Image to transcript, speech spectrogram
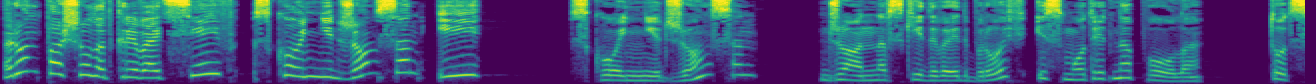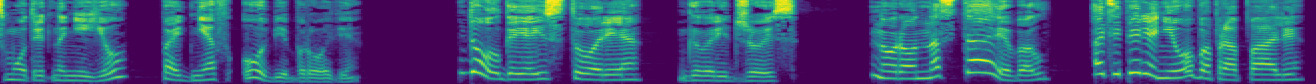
Рон пошел открывать сейф с Конни Джонсон и... С Конни Джонсон? Джоанна вскидывает бровь и смотрит на Пола. Тот смотрит на нее, подняв обе брови. «Долгая история», — говорит Джойс. «Но Рон настаивал, а теперь они оба пропали.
